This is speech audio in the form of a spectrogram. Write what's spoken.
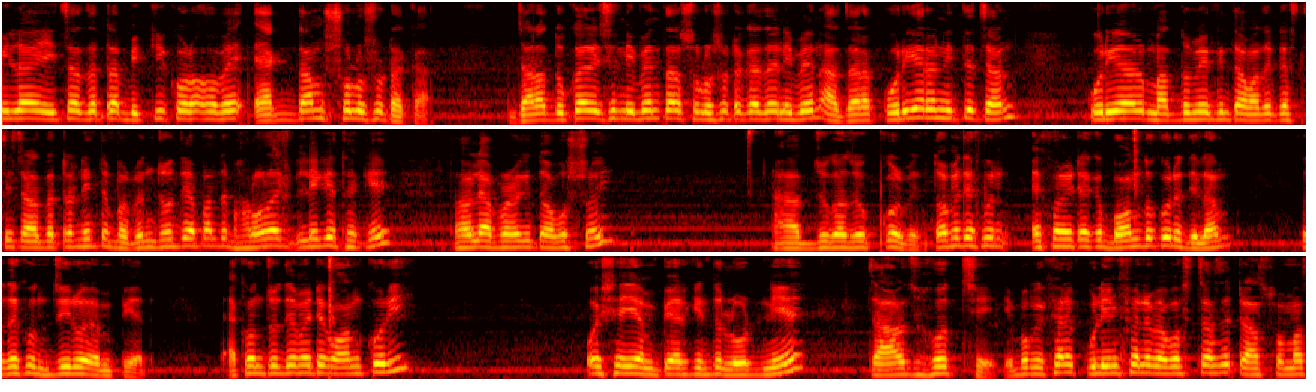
মিলায় এই চার্জারটা বিক্রি করা হবে একদম ষোলোশো টাকা। যারা দোকানে এসে নেবেন, তারা ষোলোশো টাকা দিয়ে নেবেন। আর যারা কোরিয়ারে নিতে চান কোরিয়ার মাধ্যমে কিন্তু আমাদের কাছ থেকে চার্জারটা নিতে পারবেন। যদি আপনাদের ভালো লেগে থাকে, তাহলে আপনারা কিন্তু অবশ্যই যোগাযোগ করবেন। তো আমি দেখুন, এখন এটাকে বন্ধ করে দিলাম। তো দেখুন জিরো অ্যাম্পিয়ার এখন যদি আমি এটাকে অন করি, ওই সেই অ্যাম্পিয়ার কিন্তু লোড নিয়ে চার্জ হচ্ছে। এবং এখানে কুলিং ফ্যানের ব্যবস্থা আছে ট্রান্সফরমার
